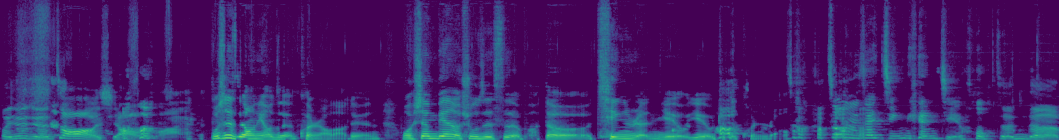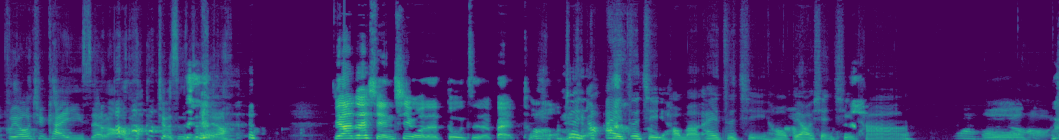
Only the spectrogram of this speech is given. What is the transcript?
我就觉得超好笑。不是只有你有这个困扰啦，对，我身边的数字四的亲人也有也有这个困扰。终于在今天解惑，真的不用去看医生了，就是这样。不要再嫌弃我的肚子了，拜托。对，要爱自己好吗？爱自己好，不要嫌弃 他。哇，真的好 笑。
